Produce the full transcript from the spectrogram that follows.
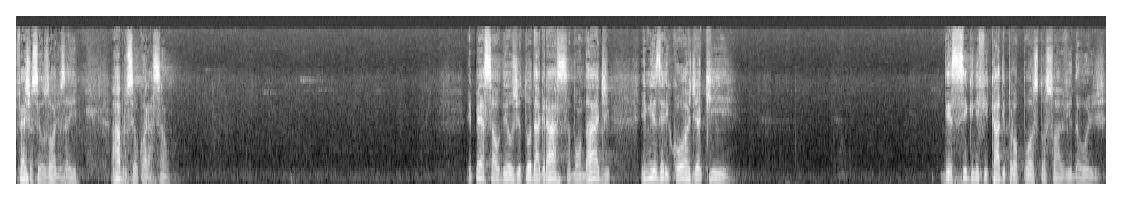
Feche os seus olhos aí. Abra o seu coração. E peça ao Deus de toda a graça, bondade e misericórdia que dê significado e propósito à sua vida hoje.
